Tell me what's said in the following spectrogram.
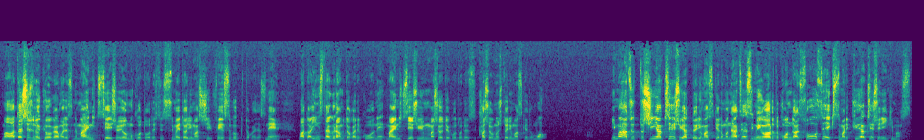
まあ、私たちの教会もですね毎日聖書を読むことをですね進めておりますし、フェイスブックとかですね、またはインスタグラムとかでこうね毎日聖書を読みましょうということです、箇所を載せておりますけども、今はずっと新約聖書やっておりますけれども夏休みが終わると今度は創世記つまり旧約聖書に行きます。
